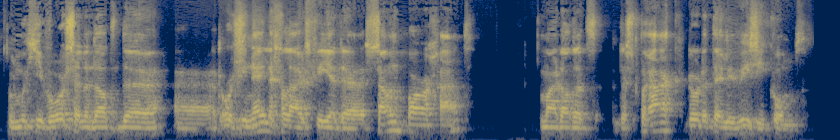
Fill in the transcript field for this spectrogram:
dan moet je je voorstellen dat de, eh, het originele geluid via de soundbar gaat, maar dat het, de spraak door de televisie komt.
